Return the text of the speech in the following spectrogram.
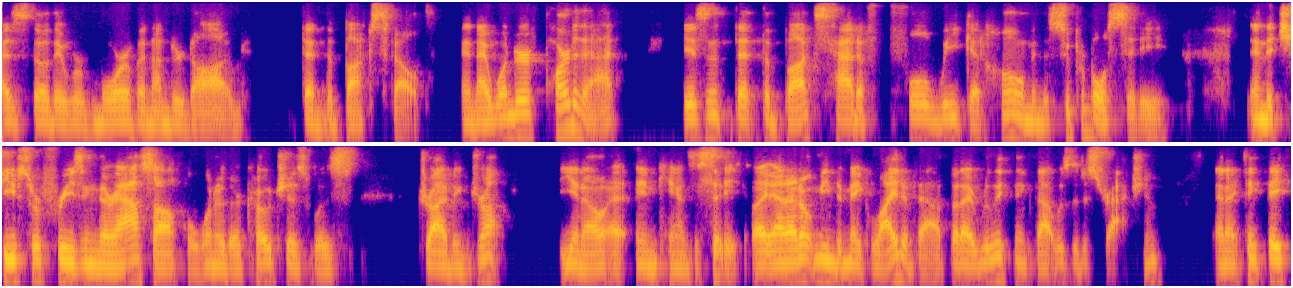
as though they were more of an underdog than the Bucs felt. And I wonder if part of that isn't that the Bucs had a full week at home in the Super Bowl city and the Chiefs were freezing their ass off while one of their coaches was driving drunk, you know, in Kansas City. Like, and I don't mean to make light of that, but I really think that was a distraction. And I think they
